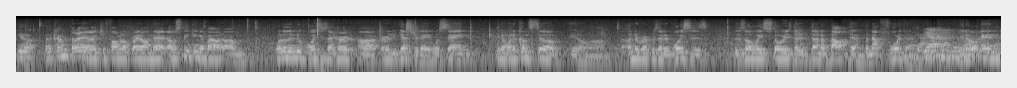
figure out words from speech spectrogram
You know, the comment that I had actually followed up right on that. I was thinking about um, one of the new voices I heard uh, early yesterday was saying, you know, when it comes to, you know, um, underrepresented voices, there's always stories that are done about them, but not for them. Yeah. You know, and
